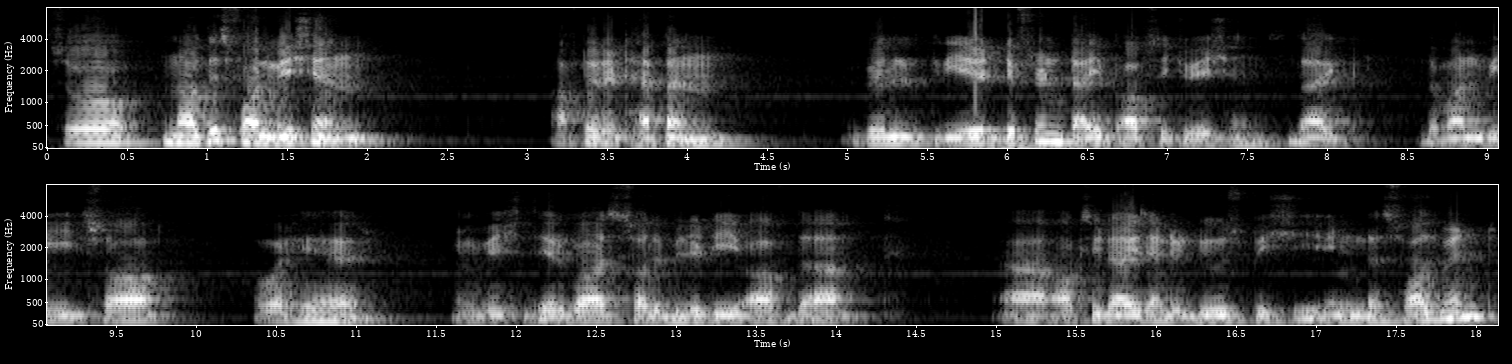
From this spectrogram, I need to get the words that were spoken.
So now this formation after it happen will create different type of situations like the one we saw over here in which there was solubility of the uh, oxidized and reduced species in the solvent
